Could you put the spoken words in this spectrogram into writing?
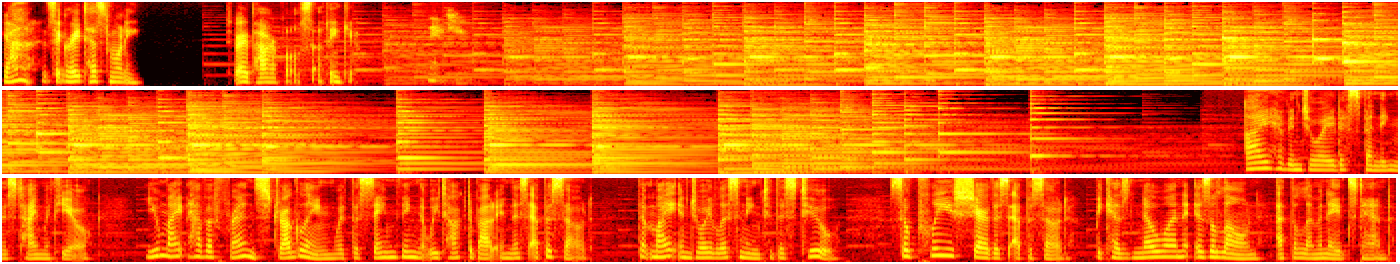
yeah, it's a great testimony. It's very powerful. So thank you. Thank you. I have enjoyed spending this time with you. You might have a friend struggling with the same thing that we talked about in this episode that might enjoy listening to this too. So please share this episode because no one is alone at the lemonade stand.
